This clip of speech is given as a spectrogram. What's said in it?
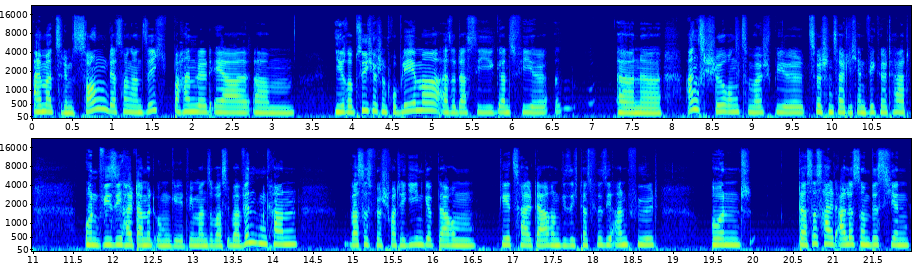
einmal zu dem Song. Der Song an sich behandelt eher ähm, ihre psychischen Probleme, also dass sie ganz viel äh, eine Angststörung zum Beispiel zwischenzeitlich entwickelt hat und wie sie halt damit umgeht, wie man sowas überwinden kann, was es für Strategien gibt. Darum geht's halt darin, wie sich das für sie anfühlt. Und das ist halt alles so ein bisschen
